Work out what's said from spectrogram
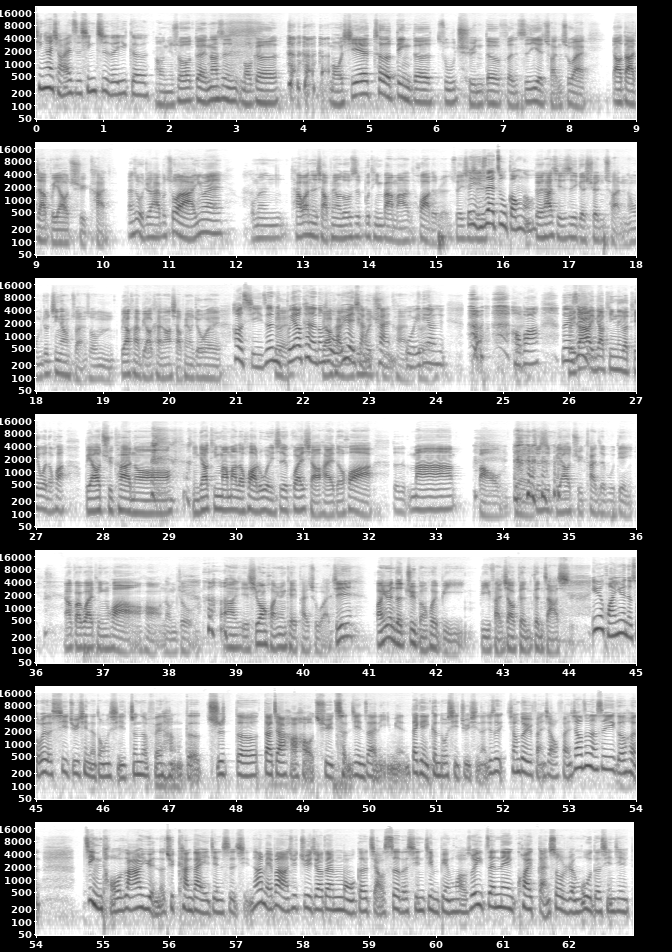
侵害小孩子心智的一个哦，你说对，那是某个 某些特定的族群的粉丝页传出来，要大家不要去看，但是我觉得还不错啦，因为。我们台湾的小朋友都是不听爸妈话的人，所以所以你是在助攻哦。对他其实是一个宣传，我们就尽量转说，嗯，不要看，不要看，然后小朋友就会好奇，就是你不要看的东西，我越想看，我一定要去，好吧？所以大家一定要听那个贴文的话，不要去看哦。你一定要听妈妈的话，如果你是乖小孩的话，就是妈宝，对，就是不要去看这部电影，然后乖乖听话哈。那我们就啊，也希望还原可以拍出来。其实。还愿的剧本会比比返校更更扎实。因为还原的所谓的戏剧性的东西，真的非常的值得大家好好去沉浸在里面，带给你更多戏剧性的。就是相对于返校，返校真的是一个很镜头拉远的去看待一件事情，他没办法去聚焦在某个角色的心境变化，所以在那块感受人物的心境，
